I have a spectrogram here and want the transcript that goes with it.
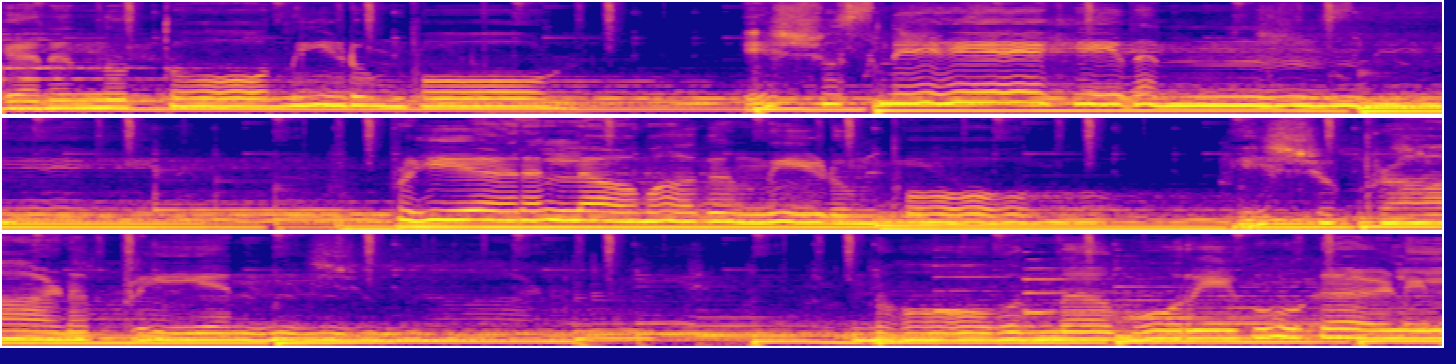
ഏകനെന്നു തോന്നിടുമ്പോൾ യേശു സ്നേഹിതൻ. പ്രിയരെല്ലാം അകന്നിടുമ്പോ യേശു പ്രാണപ്രിയൻ. നോവുന്ന മുറിവുകളിൽ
